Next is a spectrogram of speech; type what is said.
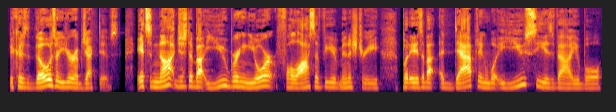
because those are your objectives. It's not just about you bringing your philosophy of ministry, but it is about adapting what you see as valuable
